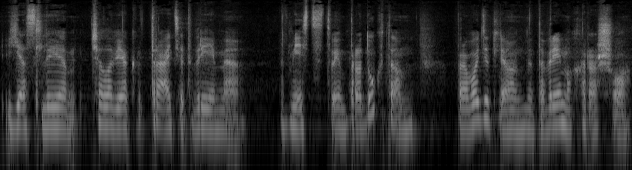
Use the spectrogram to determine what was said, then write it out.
если человек тратит время вместе с твоим продуктом, проводит ли он это время хорошо.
